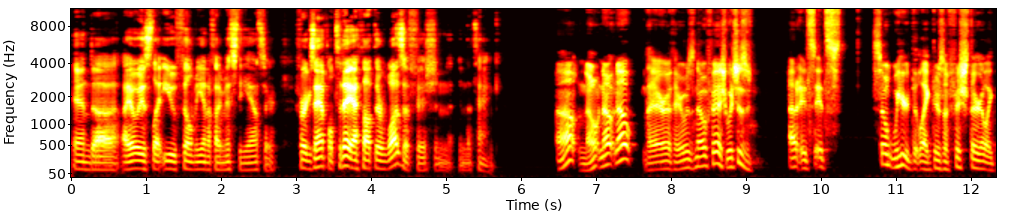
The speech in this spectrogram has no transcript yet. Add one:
and uh, I always let you fill me in if I miss the answer. For example, today I thought there was a fish in in the tank. Oh no, no, no! There, there was no fish, which is, it's it's so weird that like there's a fish there like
